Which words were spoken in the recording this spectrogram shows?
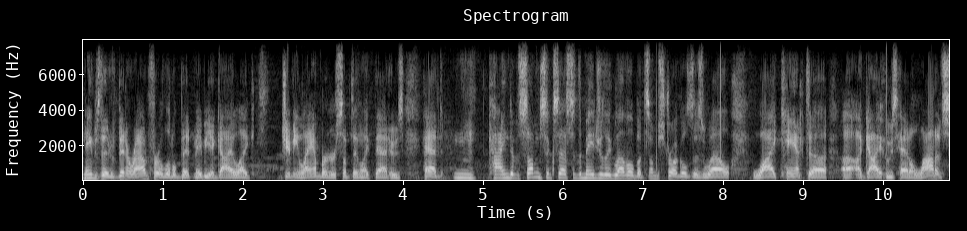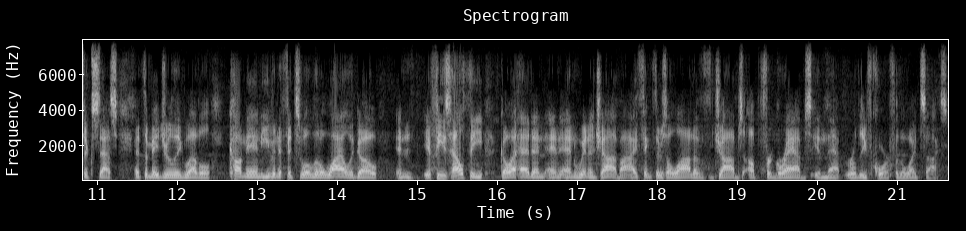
names that have been around for a little bit, maybe a guy like Jimmy Lambert or something like that, who's had mm, kind of some success at the major league level, but some struggles as well. Why can't uh, a guy who's had a lot of success at the major league level come in, even if it's a little while ago, and if he's healthy, go ahead and, and, and win a job. I think there's a lot of jobs up for grabs in that relief corps for the White Sox.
